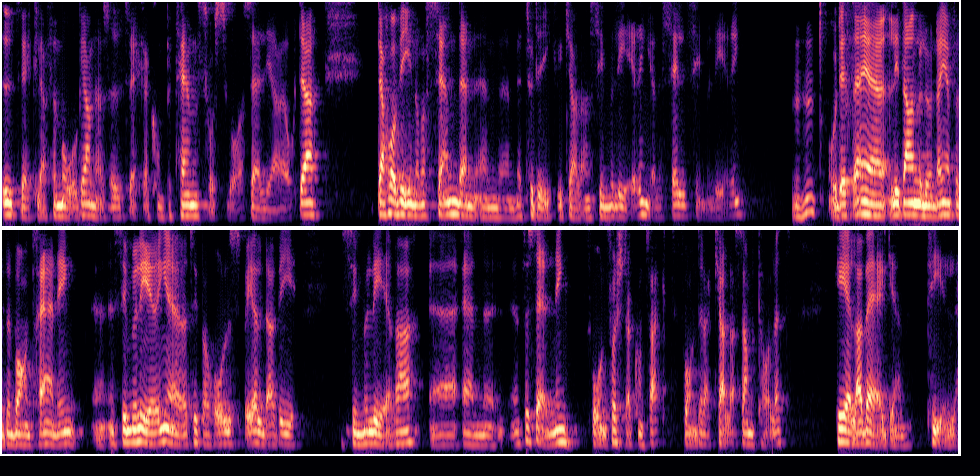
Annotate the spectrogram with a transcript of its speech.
utveckla förmågan, alltså utveckla kompetens hos våra säljare. Och där, där har vi inom Ascend en, en metodik vi kallar en simulering eller säljsimulering. Mm. Och detta är lite annorlunda jämfört med bara en träning. En simulering är en typ av rollspel där vi simulerar eh, en, en försäljning från första kontakt, från det där kalla samtalet, hela vägen till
